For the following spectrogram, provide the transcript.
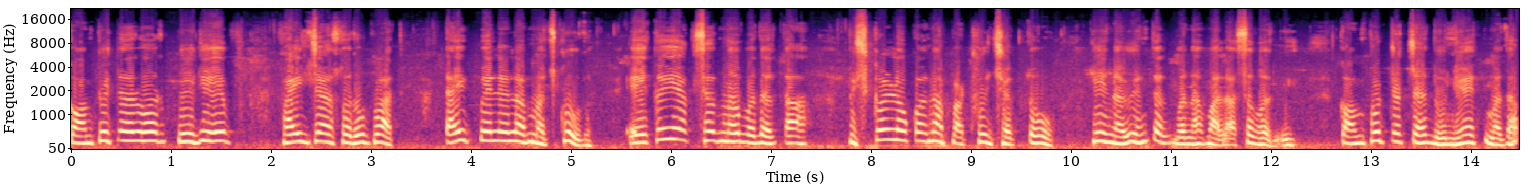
कॉम्प्युटरवर पी डी एफ फाईलच्या स्वरूपात टाईप केलेला मजकूर एकही अक्षर न बदलता पुष्कळ लोकांना पाठवू शकतो ही नवीन कल्पना मला समजली. कॉम्प्युटरच्या दुनियेत माझा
